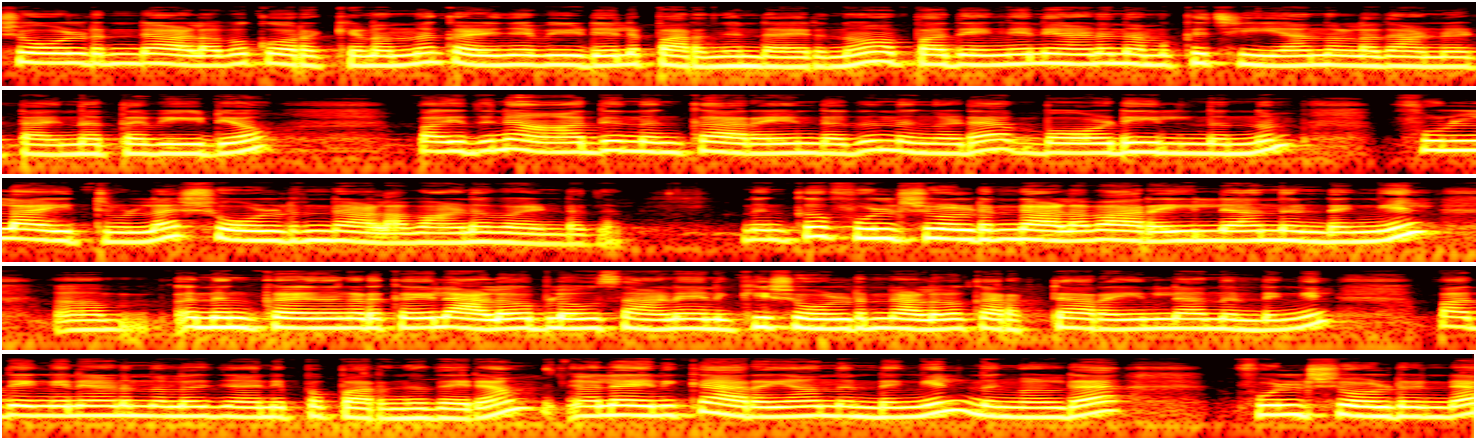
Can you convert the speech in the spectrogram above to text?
ഷോൾഡറിന്റെ അളവ് കുറയ്ക്കണം എന്ന് കഴിഞ്ഞ വീഡിയോയിൽ പറഞ്ഞിട്ടുണ്ടായിരുന്നു. അപ്പോൾ അതെങ്ങനെയാണ് നമുക്ക് ചെയ്യാമെന്നുള്ളതാണ് കേട്ടോ ഇന്നത്തെ വീഡിയോ. അപ്പോൾ ഇതിന് ആദ്യം നിങ്ങൾക്ക് അറിയേണ്ടത് നിങ്ങളുടെ ബോഡിയിൽ നിന്നും ഫുള്ളായിട്ടുള്ള ഷോൾഡറിന്റെ അളവാണ് വേണ്ടത്. നിങ്ങൾക്ക് ഫുൾ ഷോൾഡറിന്റെ അളവ് അറിയില്ല എന്നുണ്ടെങ്കിൽ നിങ്ങൾക്ക് നിങ്ങളുടെ കയ്യിൽ അളവ് ബ്ലൗസ് ആണ് എനിക്ക് ഷോൾഡറിന്റെ അളവ് കറക്റ്റ് അറിയില്ല എന്നുണ്ടെങ്കിൽ അപ്പോൾ അതെങ്ങനെയാണെന്നുള്ളത് ഞാനിപ്പോൾ പറഞ്ഞു തരാം. അല്ല എനിക്ക് അറിയാമെന്നുണ്ടെങ്കിൽ നിങ്ങളുടെ ഫുൾ ഷോൾഡറിന്റെ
